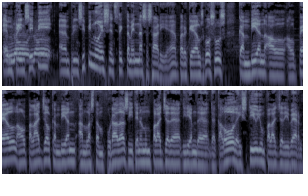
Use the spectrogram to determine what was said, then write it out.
En, no, principi, No... en principi no és estrictament necessari, eh? perquè els gossos canvien el, el pèl, no? el pelatge, el canvien amb les temporades i tenen un pelatge, de, diríem, de, de calor, d'estiu i un pelatge d'hivern.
